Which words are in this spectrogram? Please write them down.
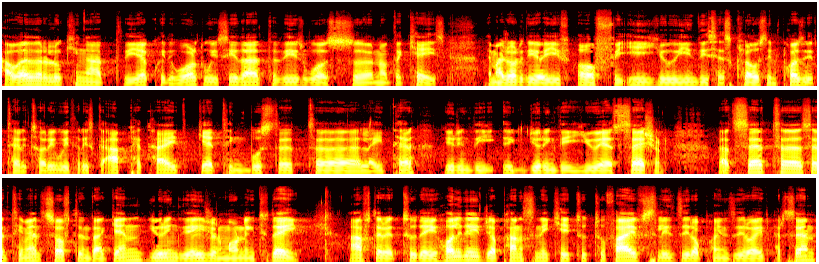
However, looking at the equity world, we see that this was uh, not the case. The majority of EU indices closed in positive territory, with risk appetite getting boosted uh, later during the during the US session. That said, uh, sentiment softened again during the Asian morning today. After a two-day holiday, Japan's Nikkei 225 slid 0.08%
